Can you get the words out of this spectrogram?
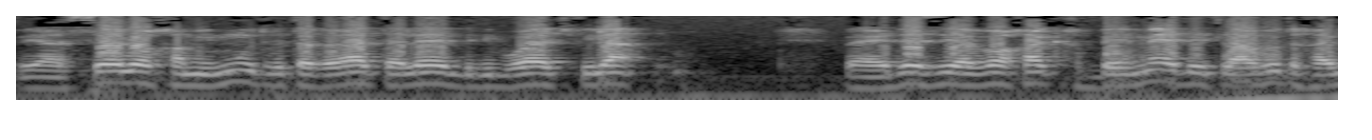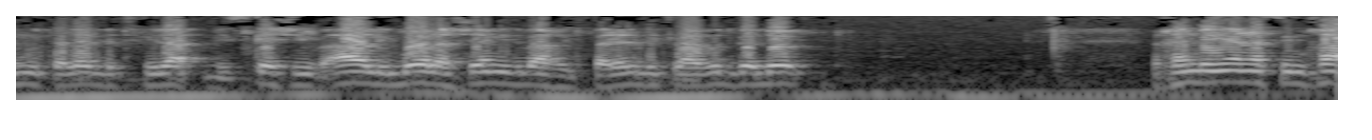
ויעשה לו חמימות ותבערת הלב בדיבורי התפילה. ועל ידי זה יבוא אחר כך באמת להתלהבות וחיימות הלב בתפילה, ויזכה שיבער ליבו להשם מטבח, להתפלל בהתלהבות גדול. וכן בעניין השמחה,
